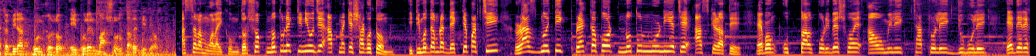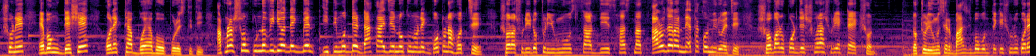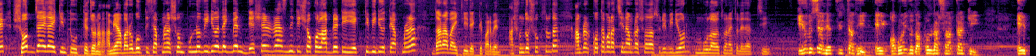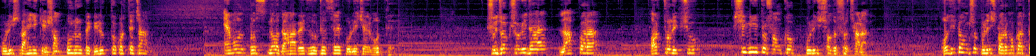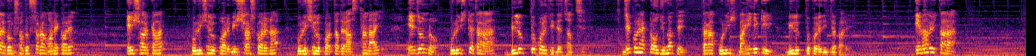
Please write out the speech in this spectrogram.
একটা বিরাট ভুল করল এই ভুলের মাসুল তাদের দিতে হবে। আসসালামু আলাইকুম। দর্শক নতুন একটি নিউজে আপনাকে স্বাগতম। ইতিমধ্যে আমরা দেখতে পাচ্ছি রাজনৈতিক প্রেক্ষাপট নতুন মোড় নিয়েছে আজকে রাতে এবং উত্তাল পরিবেশ হয় আওয়ামী লীগ, ছাত্রলীগ, যুবলীগ এদের একশনে এবং দেশে অনেকটা ভয়াবহ পরিস্থিতি। আপনারা সম্পূর্ণ ভিডিও দেখবেন, ইতিমধ্যে ঢাকায় যে নতুন অনেক ঘটনা হচ্ছে। সরাসরি ডক্টর ইউনুস, সার্জিস, হাসনাত আরও যারা নেতাকর্মী রয়েছে, সবার উপর যে সরাসরি একটা অ্যাকশন ডক্টর ইউনুসের বাসভবন থেকে শুরু করে সব জায়গায় কিন্তু উত্তেজনা। আমি আবারও বলতেছি, আপনারা সম্পূর্ণ ভিডিও দেখবেন, দেশের রাজনীতির সকল আপডেট এই একটি ভিডিওতে আপনারা ধারাবাহিকলি দেখতে পারবেন। আসুন দর্শক শ্রোতা, আমরা কথা বাড়াচ্ছি না, আমরা সরাসরি ভিডিওর মূল আলোচনায় চলে যাচ্ছি। ইউনুসের নেতৃত্বাধীন এই অবৈধ দখলদার সরকার কি এই পুলিশ বাহিনীকে সম্পূর্ণরূপে বিলুপ্ত করতে চান? এমন প্রশ্ন দানা বেঁধে উঠেছে পুলিশের মধ্যে। সুযোগ সুবিধা লাভ করা অর্থলিপসু সীমিত সংখ্যক পুলিশ সদস্য ছাড়া। অধিকাংশ পুলিশ কর্মকর্তা এবং সদস্যরা মনে করেন, এই সরকার পুলিশের উপর বিশ্বাস করে না, পুলিশের উপর তাদের আস্থা নাই, এজন্য পুলিশকে তারা বিলুপ্ত করে দিতে চাচ্ছে। যে কোনো একটা অজুহাতে তারা পুলিশ বাহিনীকেই বিলুপ্ত করে দিতে পারে। এভাবেই তারা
